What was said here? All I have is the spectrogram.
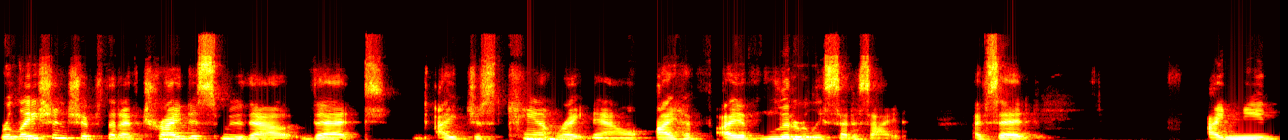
relationships that I've tried to smooth out that I just can't right now, I have, I have literally set aside. I've said, I need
